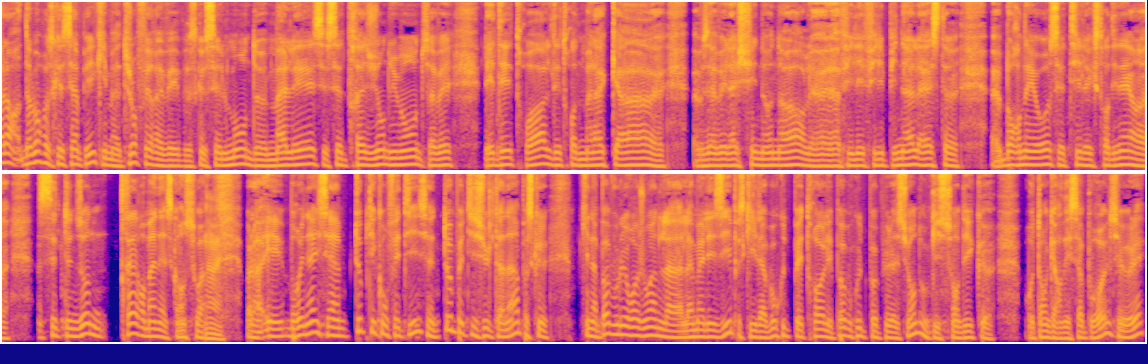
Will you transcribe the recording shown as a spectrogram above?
Alors, d'abord parce que c'est un pays qui m'a toujours fait rêver, parce que c'est le monde malais, c'est cette région du monde, vous savez, les détroits, le détroit de Malacca, euh, vous avez la Chine au nord, la les Philippines à l'est, euh, Bornéo, cette île extraordinaire. C'est une zone très romanesque en soi. Ouais. Voilà. Et Brunei, c'est un tout petit confetti, c'est un tout petit sultanat parce que qui n'a pas voulu rejoindre la, la Malaisie parce qu'il a beaucoup de pétrole et pas beaucoup de population. Donc ils se sont dit que autant garder ça pour eux, si vous voulez.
